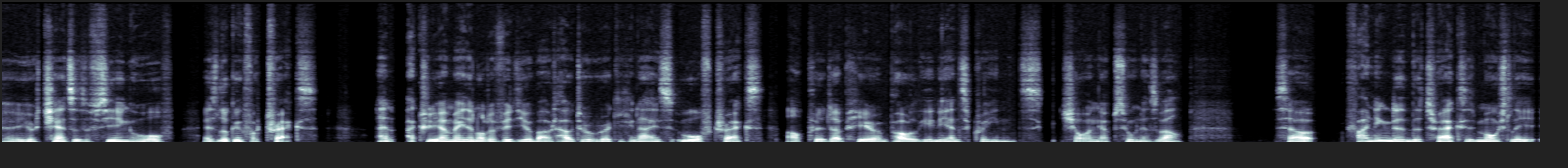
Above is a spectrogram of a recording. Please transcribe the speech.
uh, your chances of seeing a wolf is looking for tracks. And actually I made another video about how to recognize wolf tracks. I'll put it up here and probably in the end screen. It's showing up soon as well. So finding the, the tracks is mostly,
